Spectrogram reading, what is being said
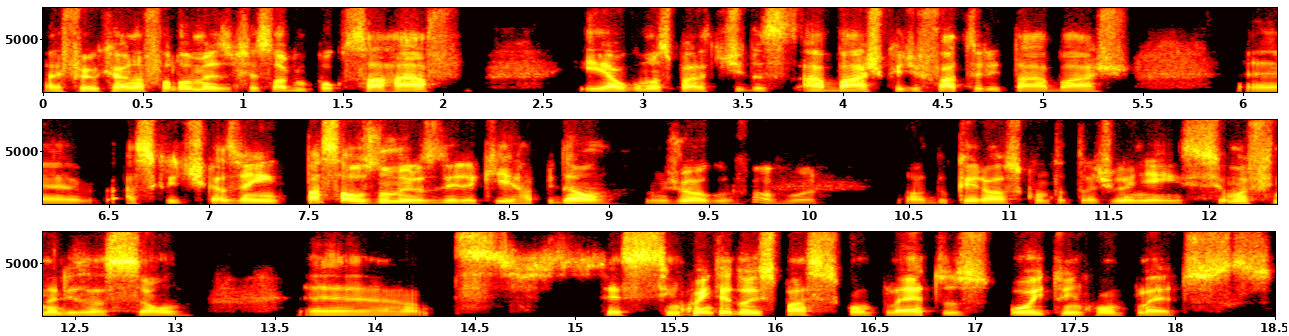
Aí foi o que a Ana falou mesmo, você sobe um pouco o sarrafo, e algumas partidas abaixo, que de fato ele está abaixo, é, as críticas vêm. Passar os números dele aqui, rapidão, no jogo? Por favor. Ó, do Queiroz contra o Atlético Goianiense. Uma finalização, é, 52 passes completos, 8 incompletos,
